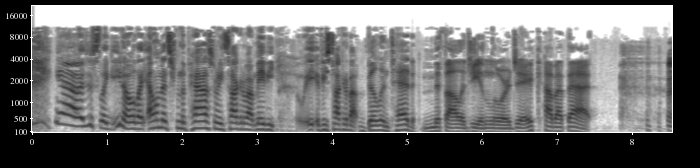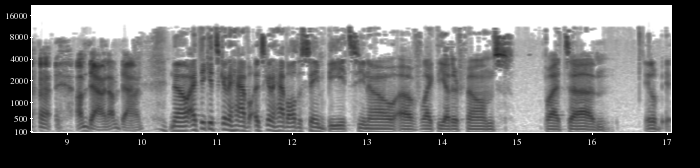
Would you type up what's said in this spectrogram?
yeah, I was just like you know, like elements from the past when he's talking about maybe if he's talking about Bill and Ted mythology and lore. Jake, how about that? I'm down. I'm down. No, I think it's gonna have it's gonna have all the same beats, you know, of like the other films, but um, it'll be,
